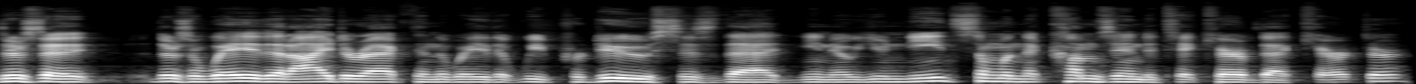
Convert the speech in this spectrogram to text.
There's a there's a way that I direct and the way that we produce is that you know you need someone that comes in to take care of that character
